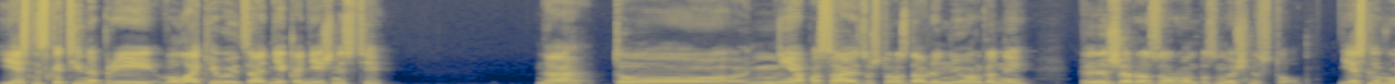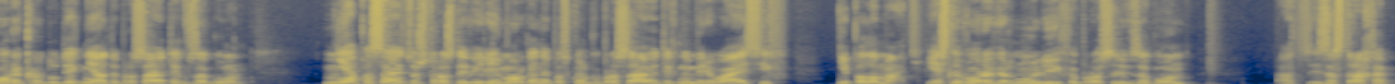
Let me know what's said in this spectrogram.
Если скотина приволакивает задние конечности, да, то не опасаются, что раздавленные органы или же разорван позвоночный столб. Если воры крадут ягнят и бросают их в загон, не опасаются, что раздавили им органы, поскольку бросают их, намереваясь их не поломать. Если воры вернули их и бросили в загон из-за страха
